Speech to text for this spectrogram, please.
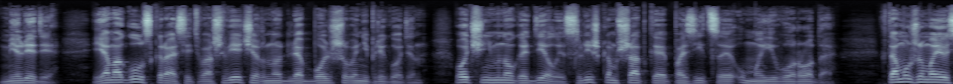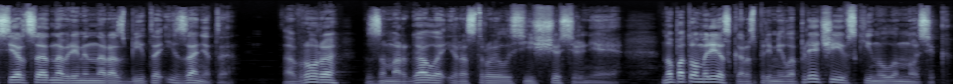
Миледи, я могу скрасить ваш вечер, но для большего не пригоден. Очень много дел и слишком шаткая позиция у моего рода. К тому же мое сердце одновременно разбито и занято. Аврора заморгала и расстроилась еще сильнее. Но потом резко распрямила плечи и вскинула носик.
